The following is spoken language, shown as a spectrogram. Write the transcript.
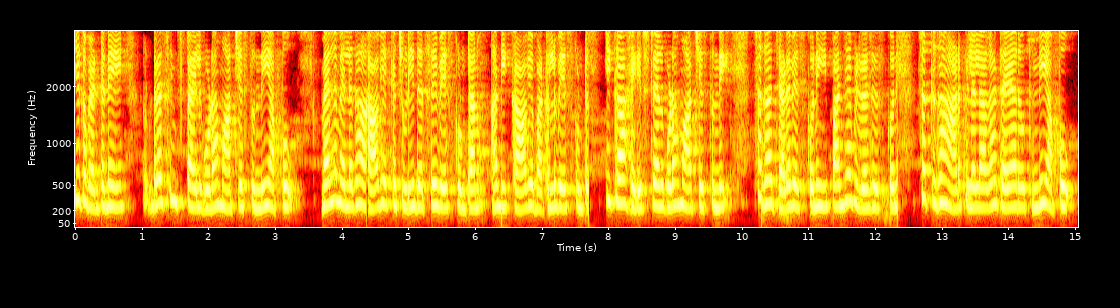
ఇక వెంటనే డ్రెస్సింగ్ స్టైల్ కూడా మార్చేస్తుంది అప్పు. మెల్లమెల్లగా కావ్యక్క చుడీదర్సే వేసుకుంటాను. అని కావ్య బట్టలు వేసుకుంటుంది ఇక హెయిర్ స్టైల్ కూడా మార్చేస్తుంది. చక్కగా జడ వేసుకొని పంజాబీ డ్రెస్ వేసుకొని చక్కగా ఆడపిల్లలాగా తయారవుతుంది అప్పు.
